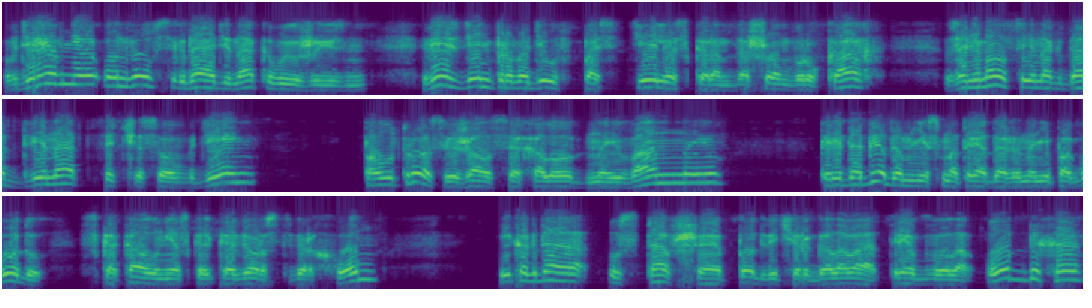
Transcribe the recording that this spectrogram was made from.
В деревне он вел всегда одинаковую жизнь, весь день проводил в постели с карандашом в руках, занимался иногда 12 часов в день, поутру освежался холодной ванною, перед обедом, несмотря даже на непогоду, скакал несколько верст верхом, и когда уставшая под вечер голова требовала отдыха,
